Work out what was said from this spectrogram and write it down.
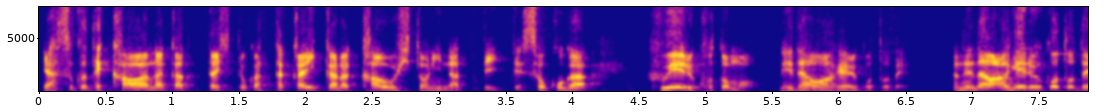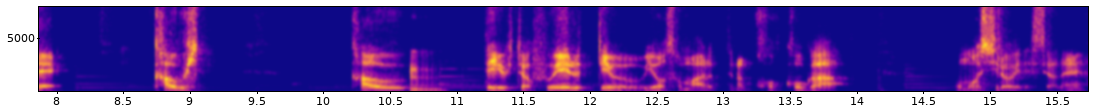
安くて買わなかった人が高いから買う人になっていって、そこが増えることも値段を上げることで、値段を上げることで買う人買うっうん、ていう人が増えるっていう要素もあるっていうのは、ここが面白いですよね。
